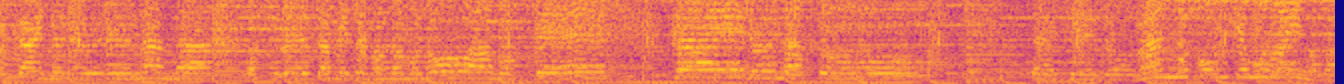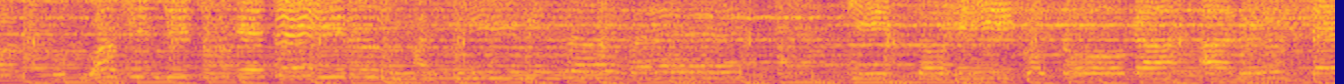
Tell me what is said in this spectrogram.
社会のルールなんだ。忘れるため邪魔なものは持って。帰るなと。だけど何の根拠もないまま僕は信じ続けている。きっといいことがあるって。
